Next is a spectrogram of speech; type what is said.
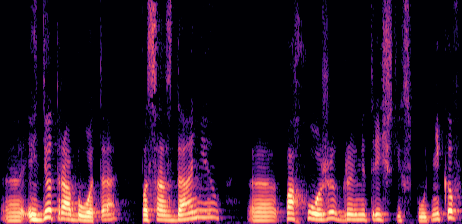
Э, идет работа по созданию э, похожих гравиметрических спутников.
